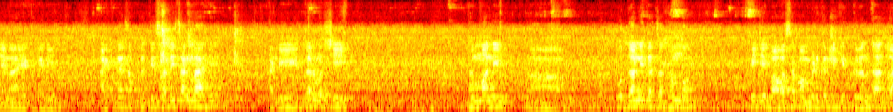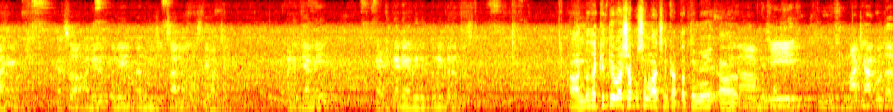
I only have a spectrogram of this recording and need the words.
जे ना या ठिकाणी ऐकण्याचा प्रतिसादही चांगला आहे. आणि दरवर्षी धम्म आणि अं, बुद्ध आणि त्याचा धम्म हे जे बाबासाहेब आंबेडकर लिखित ग्रंथ जो आहे त्याचं अविरतपणे दरवर्षी चालू असते वाचन. आणि ते आम्ही या ठिकाणी अविरतपणे करत असतो. अंदाजा किती वर्षापासून वाचन करतात तुम्ही? मी माझ्या अगोदर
